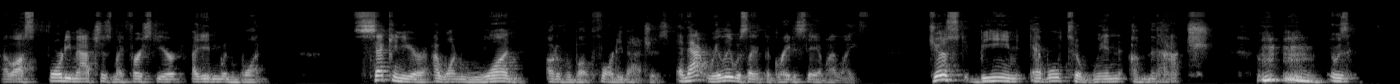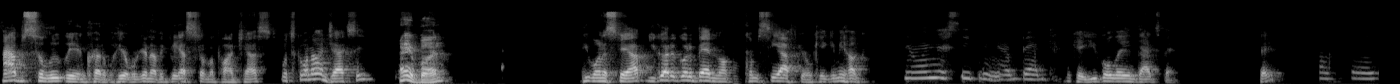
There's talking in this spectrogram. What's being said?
i lost 40 matches my first year i didn't win one second year i won one out of about 40 matches and that really was like the greatest day of my life just being able to win a match. it was absolutely incredible. Here, we're going to have a guest on the podcast. What's going on, Jaxie? Hey, bud. You want to stay up? You got to go to bed and I'll come see after. Okay. Give me a hug. I want to sleep in your bed. Okay. You go lay in dad's bed. Okay. Okay.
